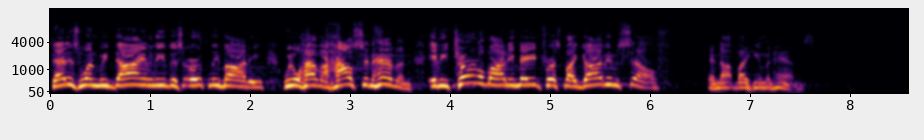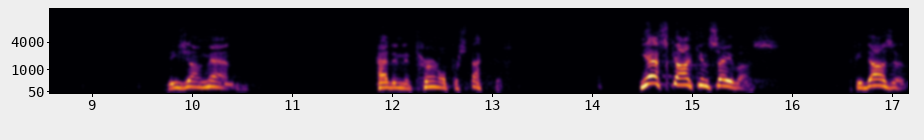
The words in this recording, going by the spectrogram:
that is when we die and leave this earthly body, we will have a house in heaven, an eternal body made for us by God Himself and not by human hands. These young men had an eternal perspective. Yes, God can save us. If He doesn't,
